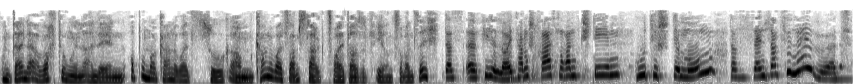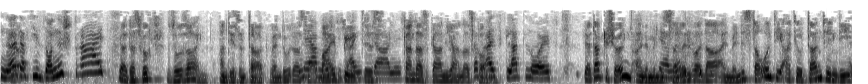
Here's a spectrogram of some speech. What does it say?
Und deine Erwartungen an den Oppumer Karnevalszug am Karnevalssamstag 2024? Dass äh, viele Leute am Straßenrand stehen, gute Stimmung, dass es sensationell wird, ne? Ja. dass die Sonne strahlt. Ja, das wird so sein an diesem Tag. Wenn du das herbeibietest, kann das gar nicht anders Dass kommen. alles glatt läuft. Ja, danke schön. Eine Ministerin Gerne. war da, ein Minister und die Adjutantin, die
